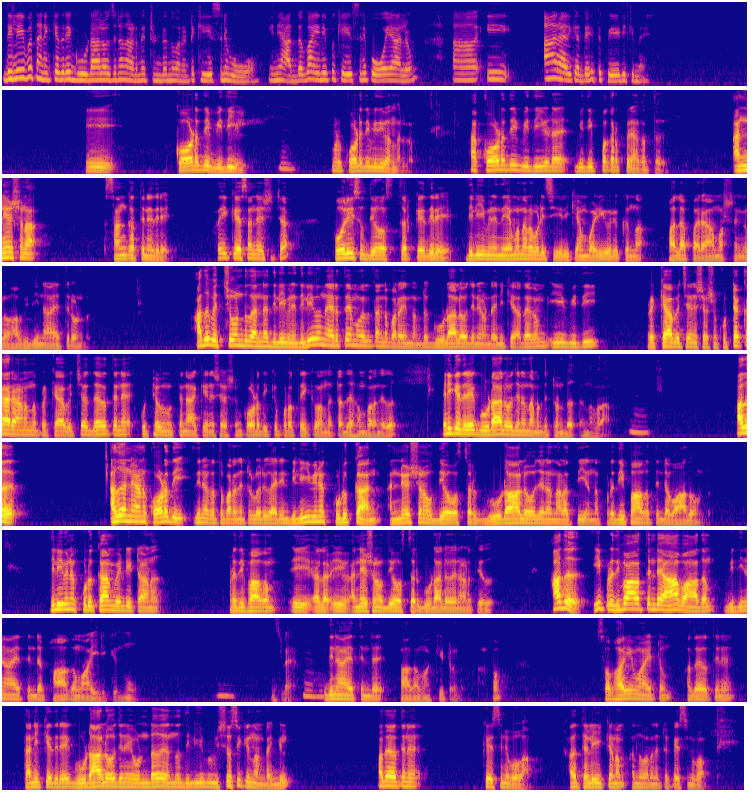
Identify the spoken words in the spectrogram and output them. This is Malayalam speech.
ദിലീപ് തനിക്കെതിരെ ഗൂഢാലോചന നടന്നിട്ടുണ്ടെന്ന് പറഞ്ഞിട്ട് കേസിന് പോവോ? ഇനി അഥവാ ഇനിയിപ്പോൾ കേസിന് പോയാലും ഈ ആരായിരിക്കും അദ്ദേഹത്തെ പേടിക്കുന്നത് ഈ കോടതി വിധിയിൽ. നമ്മൾ കോടതി വിധി വന്നല്ലോ. ആ കോടതി വിധിയുടെ വിധിപ്പകർപ്പിനകത്ത് അന്വേഷണ സംഘത്തിനെതിരെ അത് ഈ കേസ് അന്വേഷിച്ച പോലീസ് ഉദ്യോഗസ്ഥർക്കെതിരെ ദിലീപിന് നിയമ നടപടി സ്വീകരിക്കാൻ വഴിയൊരുക്കുന്ന പല പരാമർശങ്ങളും ആ വിധിന്യായത്തിലുണ്ട് അത് വെച്ചുകൊണ്ട് തന്നെ ദിലീപിന് ദിലീപ് നേരത്തെ മുതൽ തന്നെ പറയുന്നുണ്ട് ഗൂഢാലോചനയുണ്ട്. എനിക്ക് അദ്ദേഹം ഈ വിധി പ്രഖ്യാപിച്ചതിന് ശേഷം കുറ്റക്കാരാണെന്ന് പ്രഖ്യാപിച്ച് അദ്ദേഹത്തിനെ കുറ്റവിമുക്തനാക്കിയതിന് ശേഷം കോടതിക്ക് പുറത്തേക്ക് വന്നിട്ട് അദ്ദേഹം പറഞ്ഞത് എനിക്കെതിരെ ഗൂഢാലോചന നടന്നിട്ടുണ്ട് എന്നുള്ളതാണ്. അത് അത് തന്നെയാണ് കോടതി ഇതിനകത്ത് പറഞ്ഞിട്ടുള്ള ഒരു കാര്യം. ദിലീപിനെ കൊടുക്കാൻ അന്വേഷണ ഉദ്യോഗസ്ഥർ ഗൂഢാലോചന നടത്തി എന്ന പ്രതിഭാഗത്തിന്റെ വാദമുണ്ട്. ദിലീപിനെ കൊടുക്കാൻ വേണ്ടിയിട്ടാണ് പ്രതിഭാഗം ഈ അല്ല ഈ അന്വേഷണ ഉദ്യോഗസ്ഥർ ഗൂഢാലോചന നടത്തിയത്. അത് ഈ പ്രതിഭാഗത്തിന്റെ ആ വാദം വിധിനായത്തിന്റെ ഭാഗമായിരിക്കുന്നു. മനസ്സിലായോ? വിധിനായത്തിന്റെ ഭാഗമാക്കിയിട്ടുണ്ട്. അപ്പം സ്വാഭാവികമായിട്ടും അദ്ദേഹത്തിന് തനിക്കെതിരെ ഗൂഢാലോചനയുണ്ട് എന്ന് ദിലീപ് വിശ്വസിക്കുന്നുണ്ടെങ്കിൽ അദ്ദേഹത്തിന് കേസിന് പോകാം. അത് തെളിയിക്കണം എന്ന് പറഞ്ഞിട്ട് കേസിന് പോകാം.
